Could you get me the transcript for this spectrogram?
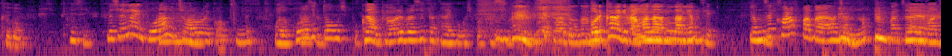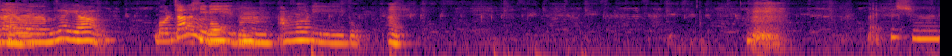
그거. 회색. 근데 세상에 보라색 잘 어울릴 것 같은데 맞아, 보라색도 하고 싶어. 그냥 별의별 색깔 다 해보고 싶어, 사실. 맞아 나. 머리카락이 나만 한다면 색. 염색 허락받아야 하지 않나? 맞아요. 네, 맞아요. 맞아요 염색이랑 머리 자르는 거 길이도 음. 앞머리도 네. Is short.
